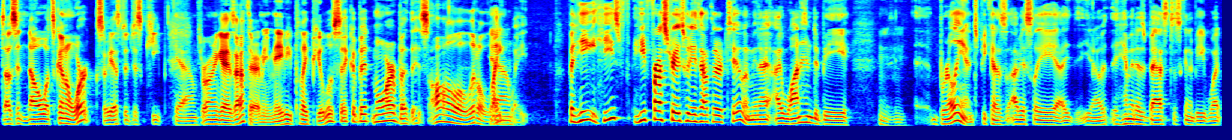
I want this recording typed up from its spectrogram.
doesn't know what's going to work, so he has to just keep Yeah. throwing guys out there. I mean, maybe play Pulisic a bit more, but it's all a little Yeah. lightweight. But he he's he frustrates when he's out there too. I mean, I, I want him to be Mm-hmm. uh, brilliant because obviously, I, you know, him at his best is going to be what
